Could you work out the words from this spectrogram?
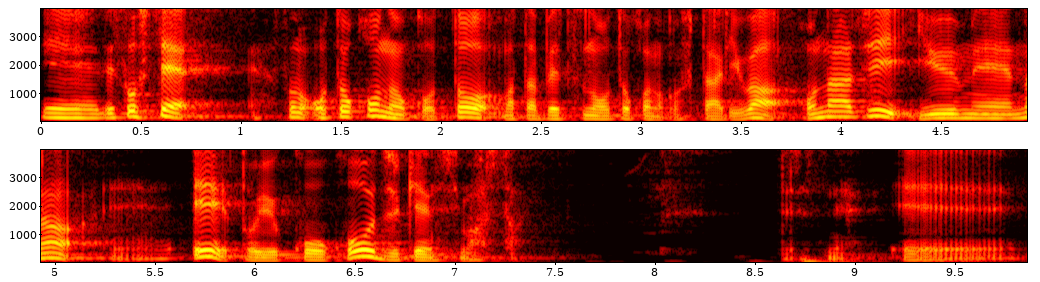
えー、で、そして、その男の子とまた別の男の子二人は同じ有名な A という高校を受験しました。でですね、え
